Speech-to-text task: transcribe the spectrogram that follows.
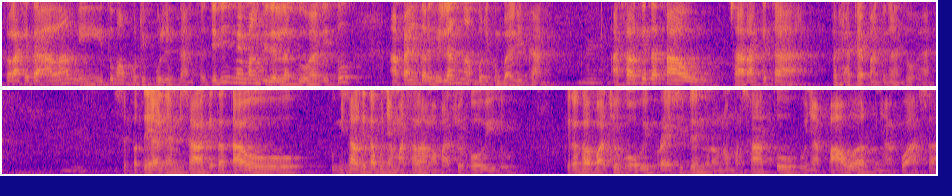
telah kita alami itu mampu dipulihkan. Jadi memang di dalam Tuhan itu apa yang terhilang mampu dikembalikan. Asal kita tahu cara kita berhadapan dengan Tuhan. Seperti halnya misal kita tahu, misal kita punya masalah sama Pak Jokowi itu. Kita tahu Pak Jokowi presiden orang nomor satu, punya power, punya kuasa.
